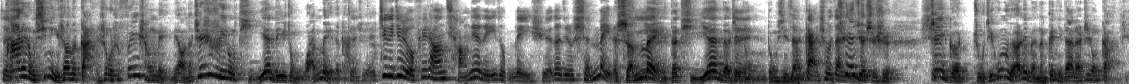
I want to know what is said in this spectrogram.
他那种心理上的感受是非常美妙的，这就是一种体验的一种完美的感，觉，这个就有非常强烈的一种美学的，就是审美的审美的体验的这种东西在里面感受在里面确确实实，这个主题公园里面能给你带来这种感觉，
